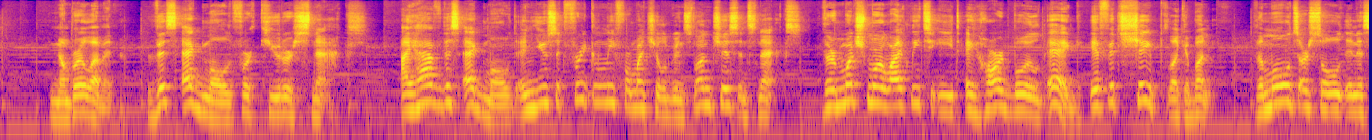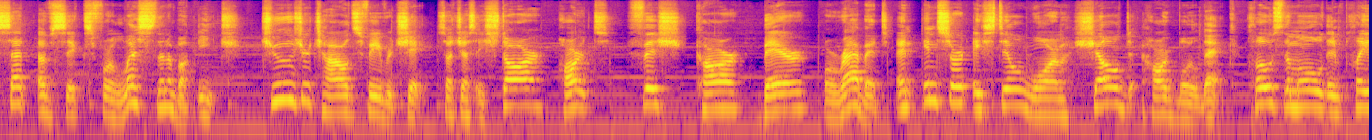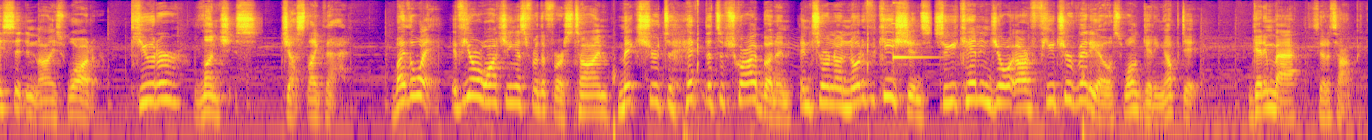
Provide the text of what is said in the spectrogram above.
Number 11 this egg mold for cuter snacks. I have this egg mold and use it frequently for my children's lunches and snacks. They're much more likely to eat a hard-boiled egg if it's shaped like a bunny. The molds are sold in a set of 6 for less than a buck each. Choose your child's favorite shape, such as a star, heart, fish, car, bear, or rabbit, and insert a still warm, shelled hard-boiled egg. Close the mold and place it in ice water. Cuter lunches, just like that. By the way, if you're watching us for the first time, make sure to hit the subscribe button and turn on notifications so you can enjoy our future videos while getting updated. Getting back to the topic.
